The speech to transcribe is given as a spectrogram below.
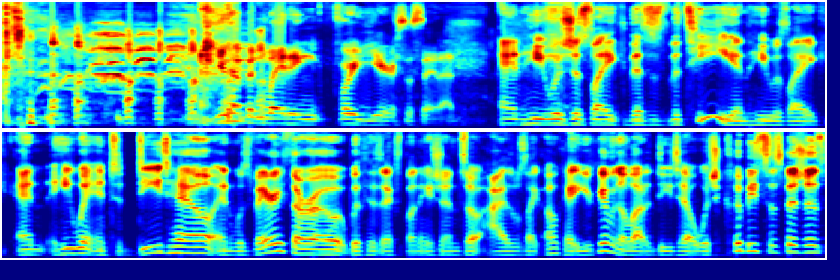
you have been waiting for years to say that. And he was just like, "This is the tea," and he was like, and he went into detail and was very thorough with his explanation. So I was like, "Okay, you're giving a lot of detail, which could be suspicious,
